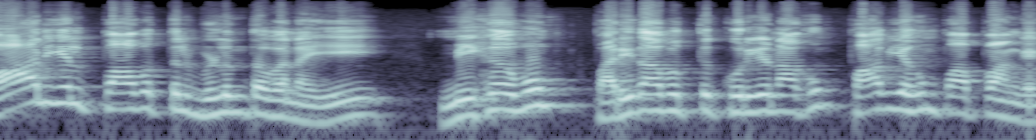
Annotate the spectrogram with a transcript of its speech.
பாலியல் பாவத்தில் விழுந்தவனை மிகவும் பரிதாபத்துக்குரியனாகவும் பாவியாகவும் பார்ப்பாங்க.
